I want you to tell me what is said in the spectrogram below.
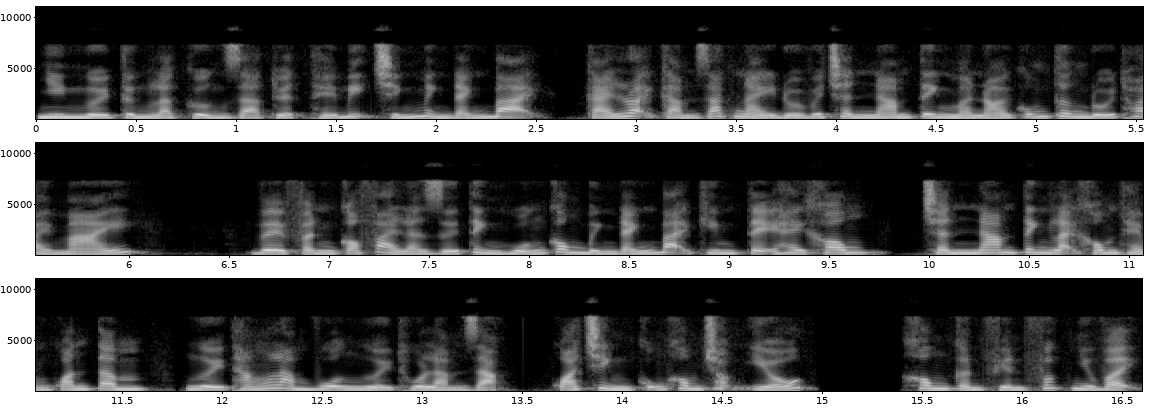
nhìn người từng là cường giả tuyệt thế bị chính mình đánh bại, cái loại cảm giác này đối với Trần Nam Tinh mà nói cũng tương đối thoải mái. Về phần có phải là dưới tình huống công bình đánh bại kim tệ hay không, Trần Nam Tinh lại không thèm quan tâm, người thắng làm vua người thua làm giặc, quá trình cũng không trọng yếu. Không cần phiền phức như vậy,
